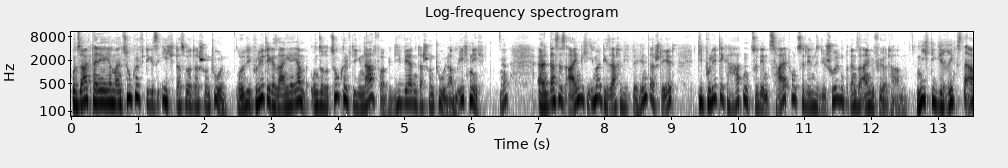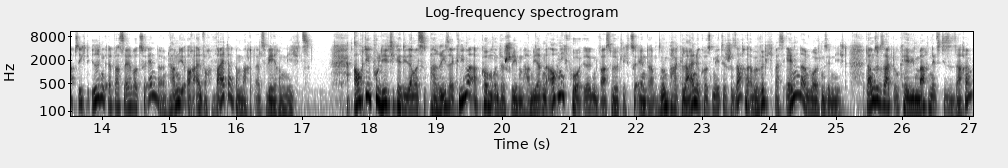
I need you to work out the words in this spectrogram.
und sagt dann, ja, ja, mein zukünftiges Ich, das wird das schon tun. Oder die Politiker sagen, ja, ja, unsere zukünftigen Nachfolger, die werden das schon tun, aber ich nicht. Ja? Äh, das ist eigentlich immer die Sache, die dahinter steht. Die Politiker hatten zu dem Zeitpunkt, zu dem sie die Schuldenbremse eingeführt haben, nicht die geringste Absicht, irgendetwas selber zu ändern. Haben die auch einfach weitergemacht, als wäre nichts. Auch die Politiker, die damals das Pariser Klimaabkommen unterschrieben haben, die hatten auch nicht vor, irgendwas wirklich zu ändern. Nur ein paar kleine kosmetische Sachen, aber wirklich was ändern wollten sie nicht. Da haben sie gesagt, okay, wir machen jetzt diese Sache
